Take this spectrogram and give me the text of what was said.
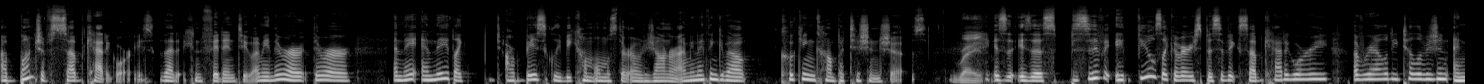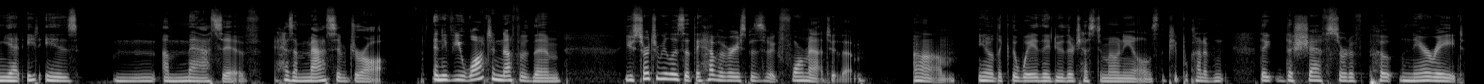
a bunch of subcategories that it can fit into. I mean, there are there are and they and they like are basically become almost their own genre. I mean, I think about cooking competition shows Right. is a, is a specific. It feels like a very specific subcategory of reality television, and yet it is a massive has a massive draw. And if you watch enough of them, you start to realize that they have a very specific format to them. Um, you know, like the way they do their testimonials, the people kind of the the chefs sort of po- narrate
